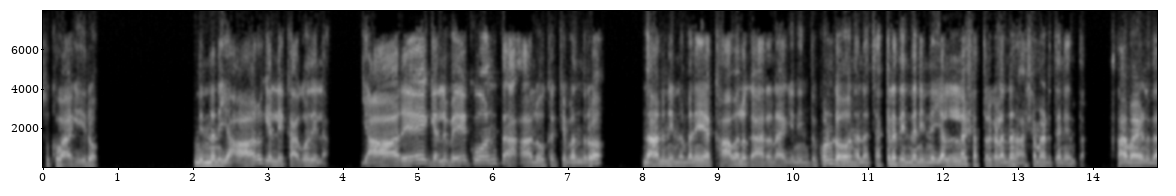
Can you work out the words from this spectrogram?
ಸುಖವಾಗಿ ಇರೋ. ನಿನ್ನನ್ನು ಯಾರು ಗೆಲ್ಲಿಕ್ಕಾಗೋದಿಲ್ಲ ಯಾರೇ ಗೆಲ್ಲಬೇಕು ಅಂತ ಆ ಲೋಕಕ್ಕೆ ಬಂದ್ರು, ನಾನು ನಿನ್ನ ಮನೆಯ ಕಾವಲುಗಾರನಾಗಿ ನಿಂತುಕೊಂಡು ನನ್ನ ಚಕ್ರದಿಂದ ನಿನ್ನ ಎಲ್ಲ ಶತ್ರುಗಳನ್ನ ನಾಶ ಮಾಡ್ತೇನೆ ಅಂತ. ರಾಮಾಯಣದ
